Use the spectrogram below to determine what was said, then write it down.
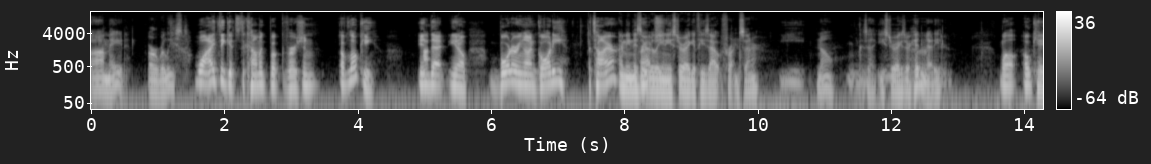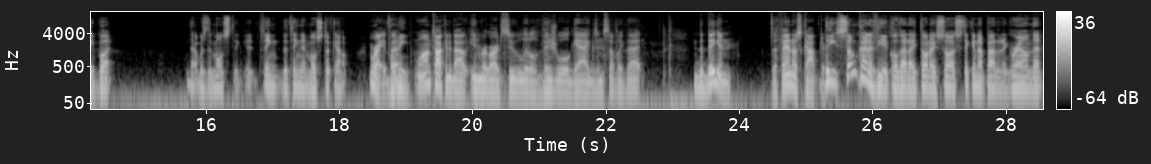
uh, made or released? Well, I think it's the comic book version of Loki, in that you know, bordering on gaudy attire. I mean, is it really an Easter egg if he's out front and center? No, because uh, Easter eggs are hidden, Eddie. Well, okay, but that was the most thing. The thing that most stuck out. Right, for but me. well, I'm talking about in regards to little visual gags and stuff like that. The big one, the Thanos copter. The some kind of vehicle that I thought I saw sticking up out of the ground that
